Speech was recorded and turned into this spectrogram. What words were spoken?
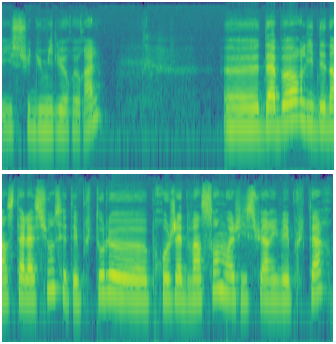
issu du milieu rural. D'abord, l'idée d'installation, c'était plutôt le projet de Vincent. Moi, j'y suis arrivée plus tard.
